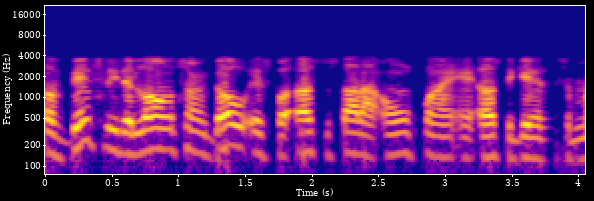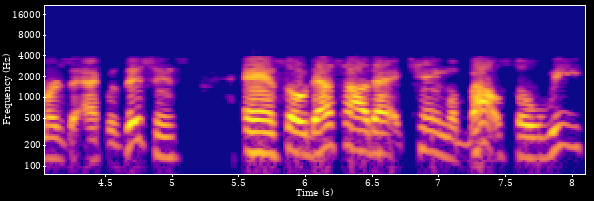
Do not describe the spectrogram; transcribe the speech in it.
eventually the long term goal is for us to start our own fund and us to get into merger acquisitions. And so that's how that came about. So we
